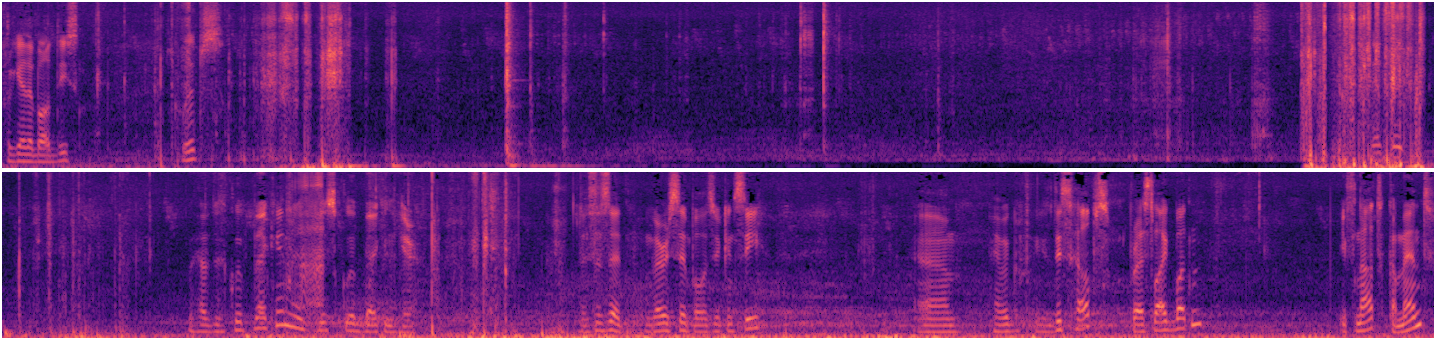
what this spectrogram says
Forget about these clips. That's it. We have this clip back in and this clip back in here. This is it. Very simple as you can see. Um, have a, if this helps, press like button. If not, comment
